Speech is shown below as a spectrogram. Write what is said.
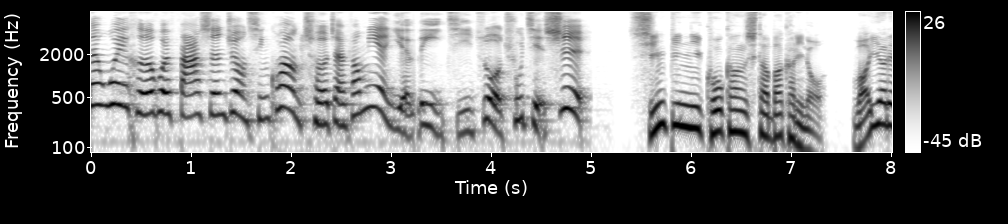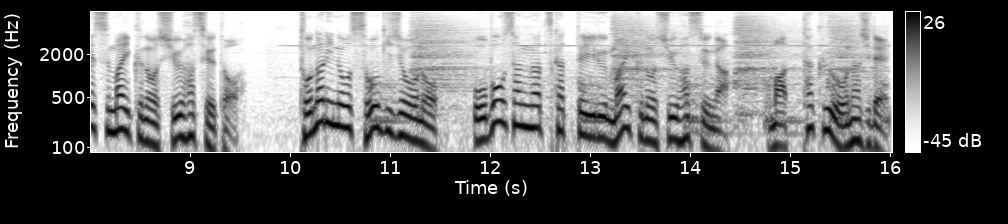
但为何会发生这种情况？车站方面也立即做出解释。新品に交換したばかりのワイヤレスマイクの周波数と隣の葬儀場のお坊さんが使っているマイクの周波数が全く同じで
